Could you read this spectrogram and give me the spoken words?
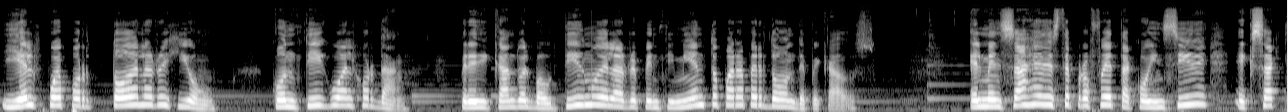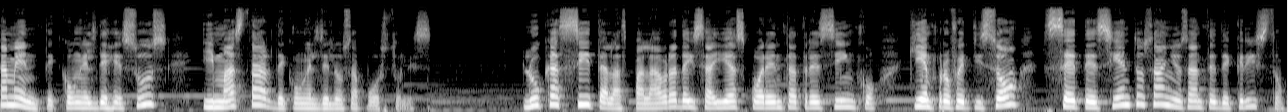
y él fue por toda la región contigua al Jordán, predicando el bautismo del arrepentimiento para perdón de pecados. El mensaje de este profeta coincide exactamente con el de Jesús y más tarde con el de los apóstoles. Lucas cita las palabras de Isaías 43:5, quien profetizó 700 años antes de Cristo,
